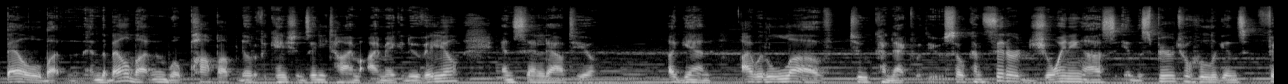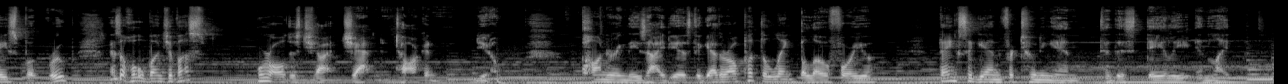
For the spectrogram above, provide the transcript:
bell button, and the bell button will pop up notifications anytime I make a new video and send it out to you. Again, I would love to connect with you. So consider joining us in the Spiritual Hooligans Facebook group. There's a whole bunch of us. We're all just ch- chatting and talking, you know, pondering these ideas together. I'll put the link below for you. Thanks again for tuning in to this daily enlightenment.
